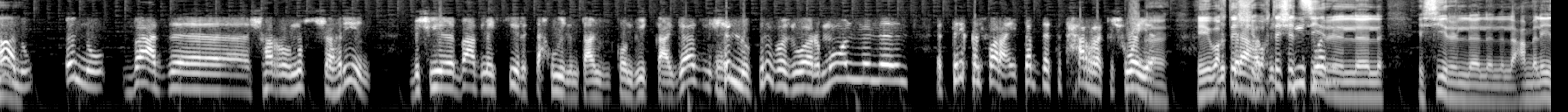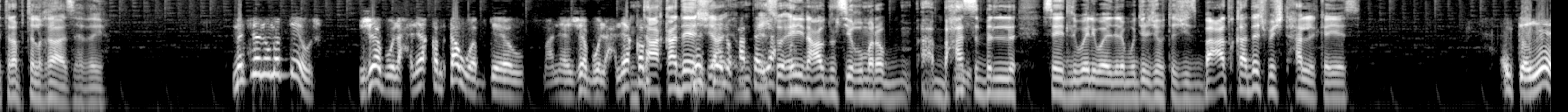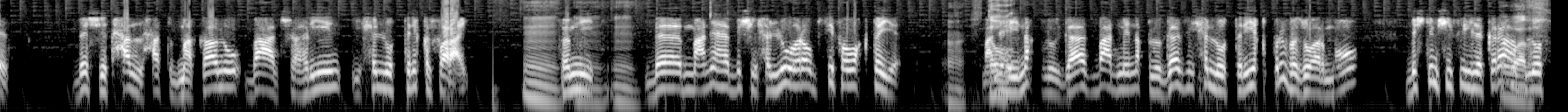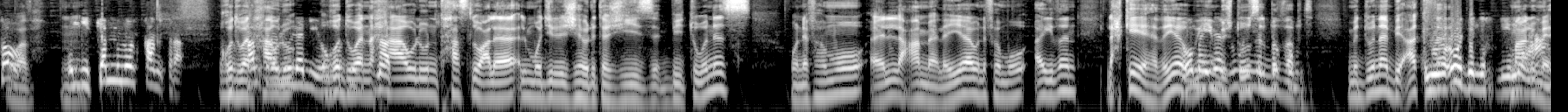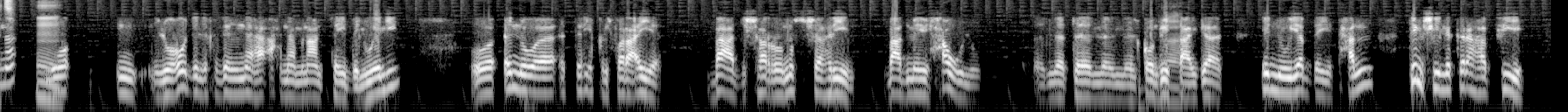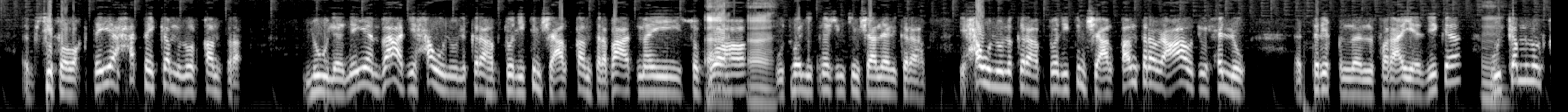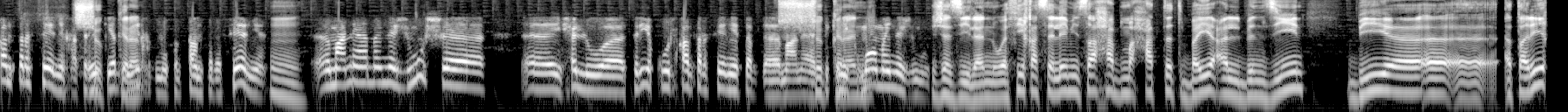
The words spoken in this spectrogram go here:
قالوا إنه بعد آه، شهر ونص شهرين باش بعد ما يصير التحويل نتاع ال conduite نتاع الغاز يحلوا provisoirement الطريق الفرعي. تبدأ تتحرك شوية. اي وقتاش وقتاش تصير يصير عملية ربط الغاز هذه مازالوا ما بداوش. جابوا الحلاقة توا بداوا معناها جابوا الحلاقة. نتاع قداش يعني؟ سؤالي نعاود نصيغه مرة. بحسب السيد الوالي ولا المدير الجهوي التجهيز بعد قداش باش تحل الكياس؟ الكياس باش يتحل حسب ما قالوا بعد شهرين يحلوا الطريق الفرعي. فهمني؟ معناها باش يحلوه راهو بصفة وقتية. آه. معناها ينقلوا الغاز بعد ما ينقلوا الغاز يحلوا الطريق بريفوزوارمون باش تمشي فيه الكراه بلوطون اللي يكملوا القنطرة. غدوة نحاولوا غدوة نحاولوا نتحصلوا على المدير الجهوي للتجهيز بتونس ونفهموا العملية ونفهموا أيضا الحكاية هذه وين باش توصل بالضبط. مدونا بأكثر الوعود اللي معلومات. الوعود اللي خذيناها أحنا من عند السيد الوالي وإنه الطريق الفرعية بعد شهر ونص شهرين بعد ما يحولوا الكونديت تاع الغاز إنه يبدأ يتحل تمشي الكرهب فيه بصفة وقتية حتى يكملوا القنطرة. الأولانية من بعد يحولوا الكراهب تولي تمشي على القنطرة بعد ما يصبوها آه آه. وتولي تنجم تمشي على الكراهب يحولوا الكراهب تولي تمشي على القنطرة ويعاودوا يحلوا الطريق الفرعية ذيك ويكملوا القنطرة الثانية. خاطر هيك يخدموا في القنطرة الثانية. معناها ما ينجموش آه, آه، يحلوا طريق والقنطره الثانية تبدأ معناها. شكرا. ما ينجموش. جزيلا. وثيقة سلامي صاحب محطة بيع البنزين بالطريقة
